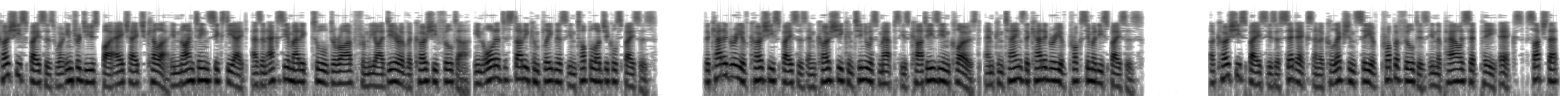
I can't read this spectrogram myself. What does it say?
Cauchy spaces were introduced by H. H. Keller in 1968, as an axiomatic tool derived from the idea of a Cauchy filter, in order to study completeness in topological spaces. The category of Cauchy spaces and Cauchy continuous maps is Cartesian closed, and contains the category of proximity spaces. A Cauchy space is a set X and a collection C of proper filters in the power set P X such that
